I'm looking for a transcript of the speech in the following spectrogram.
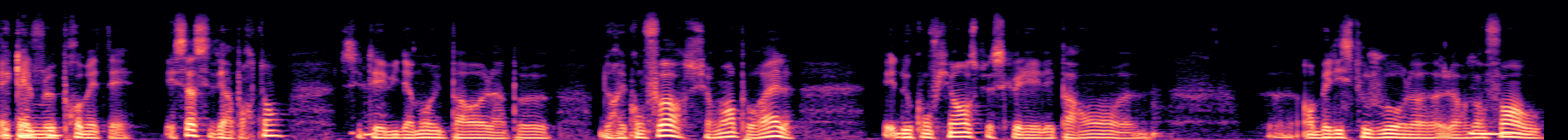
et qu'elle me le promettait. Et ça, c'était important. C'était mmh. évidemment une parole un peu de réconfort, sûrement pour elle, et de confiance, parce que les, les parents euh, euh, embellissent toujours le, leurs mmh. enfants ou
